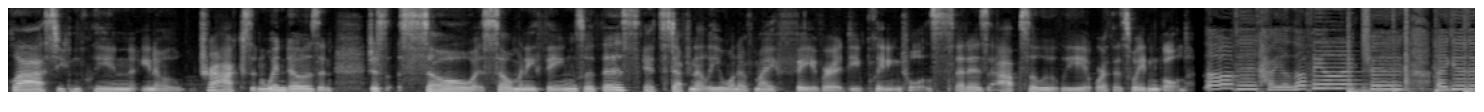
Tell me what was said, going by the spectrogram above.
glass, you can clean, you know, tracks and windows and just so, so many things with this. It's definitely one of my favorite deep cleaning tools that is absolutely worth its weight in gold. Love it how you love me electric, like you do.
